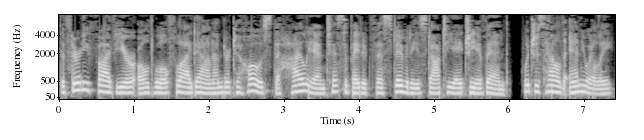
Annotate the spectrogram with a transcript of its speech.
The 35-year-old will fly down under to host the highly anticipated festivities. The event, which is held annually,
